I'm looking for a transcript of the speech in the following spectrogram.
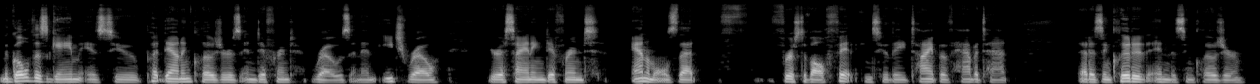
The goal of this game is to put down enclosures in different rows, and in each row, you're assigning different animals that, f- first of all, fit into the type of habitat that is included in this enclosure,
